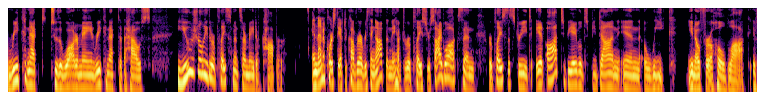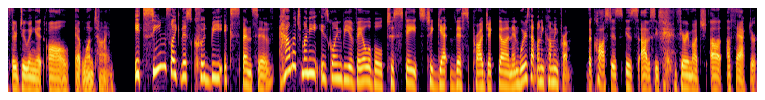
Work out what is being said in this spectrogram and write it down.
reconnect to the water main, reconnect to the house. Usually the replacements are made of copper. And then, of course, they have to cover everything up and they have to replace your sidewalks and replace the street. It ought to be able to be done in a week, you know, for a whole block if they're doing it all at one time. It seems like this could be expensive. How much money is going to be available to states to get this project done? And where's that money coming from? The cost is is obviously very much a, a factor.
